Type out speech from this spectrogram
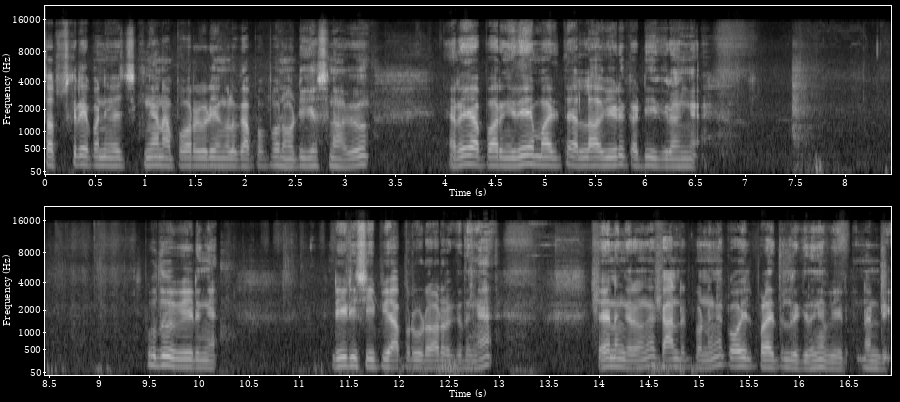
சப்ஸ்கிரைப் பண்ணி வச்சுக்கோங்க. நான் போகிற வீடியோ உங்களுக்கு அப்பப்போ நோட்டிஃபிகேஷன் ஆகும். நிறையா பாருங்கள் இதே மாதிரி தான் எல்லா வீடும் கட்டியிருக்கிறாங்க. புது வீடுங்க. டிடிசிபி அப்ரூவ்டோடு இருக்குதுங்க. வேணுங்கிறவங்க கான்டாக்ட் பண்ணுங்கள் கோயில் பாளையத்தில் இருக்குதுங்க வீடு. நன்றி.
